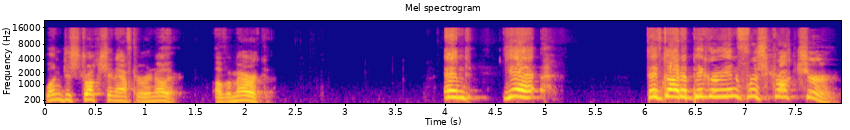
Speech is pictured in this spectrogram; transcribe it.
one destruction after another of america. And yet they've got a bigger infrastructure.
